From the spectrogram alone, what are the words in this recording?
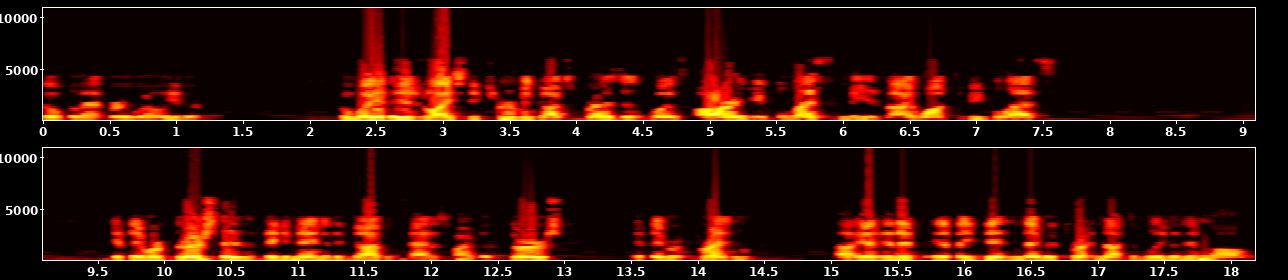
go for that very well either. The way the Israelites determined God's presence was, are you blessing me as I want to be blessed? If they were thirsty, they demanded that God would satisfy their thirst. If they were threatened, uh, and, if, if they didn't, they would threaten not to believe in Him at all.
